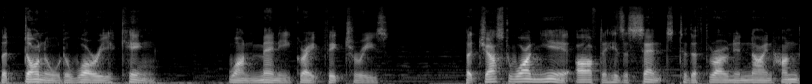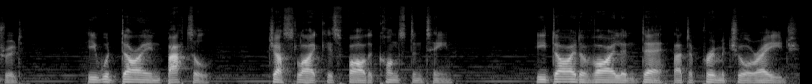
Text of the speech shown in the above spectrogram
but Donald, a warrior king, won many great victories. But just one year after his ascent to the throne in 900, he would die in battle, just like his father Constantine. He died a violent death at a premature age,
